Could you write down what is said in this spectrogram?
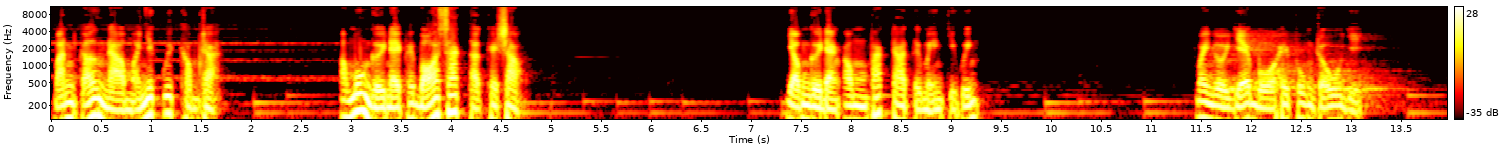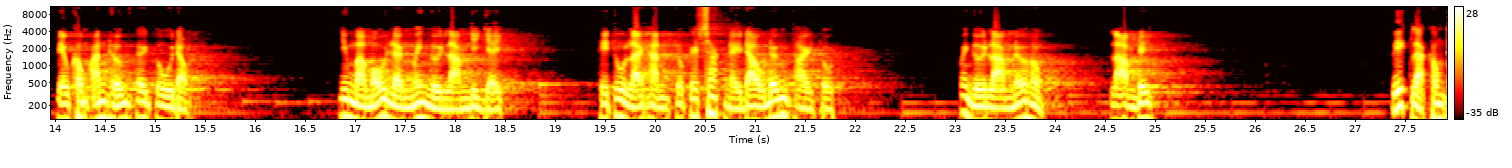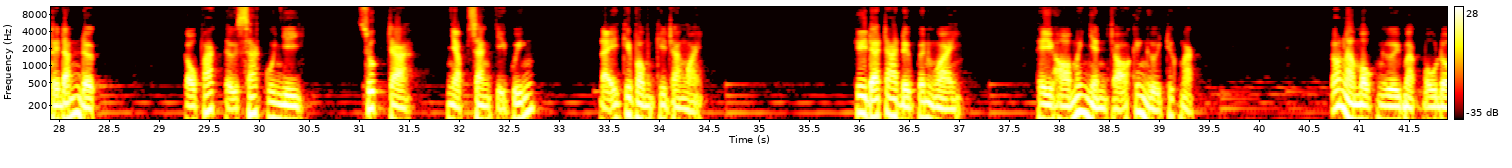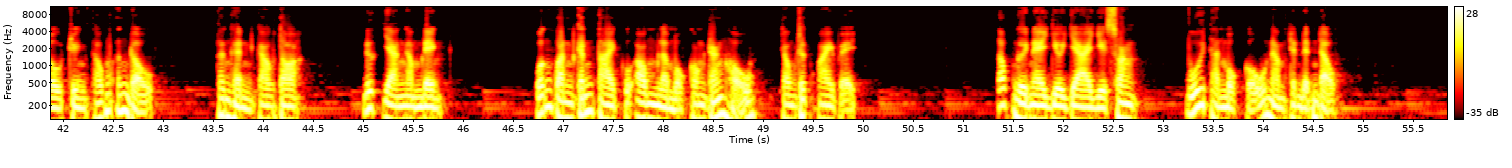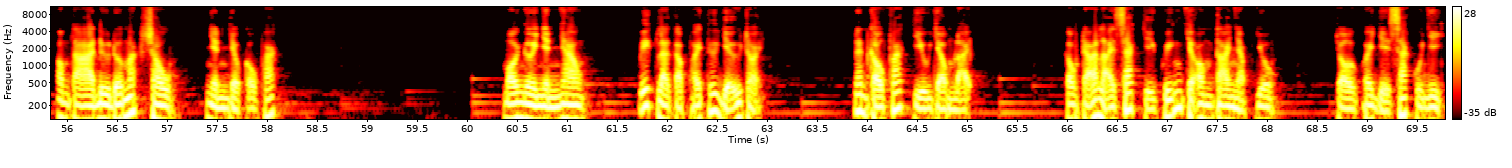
Mạnh cỡ nào mà nhất quyết không ra? Ông muốn người này phải bỏ xác thật hay sao? Giọng người đàn ông phát ra từ miệng chị Quyến. Mấy người vẽ bùa hay phun rượu gì Đều không ảnh hưởng tới tôi đâu. Nhưng mà mỗi lần mấy người làm như vậy Thì tôi lại hành cho cái xác này đau đớn thay tôi. Mấy người làm nữa không? Làm đi. Biết là không thể đánh được. Cậu phát tự sát của Nhi, Xuất ra, nhập sang chị Quyến, Đẩy cái vong kia ra ngoài. Khi đã ra được bên ngoài, Thì họ mới nhìn rõ cái người trước mặt. Đó là một người mặc bộ đồ truyền thống Ấn Độ, Thân hình cao to, Nước da ngầm đen. Quấn quanh cánh tay của ông là một con rắn hổ, Trông rất oai vệ. Tóc người này vừa dài vừa xoăn, Búi thành một củ nằm trên đỉnh đầu. Ông ta đưa đôi mắt sâu Nhìn vào cậu Phát. Mọi người nhìn nhau Biết là gặp phải thứ dữ rồi. Nên cậu Phát dịu giọng lại. Cậu trả lại xác chị Quyến cho ông ta nhập vô Rồi quay về xác của Nhi.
